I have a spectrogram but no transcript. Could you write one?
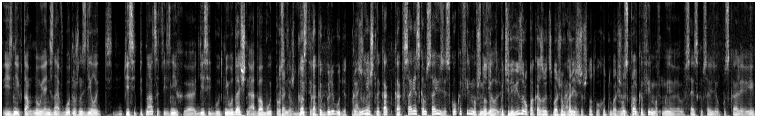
Из них там, ну, я не знаю, в год нужно сделать 10-15, из них 10 э, будут неудачные, а 2 будут просто Конечно, быстрые. Как, как и в Голливуде происходит. Конечно, как, как в Советском Союзе. Сколько фильмов что-то мы делали? по телевизору показывается в большом Конечно. количестве, что-то выходит на большой Ну, сколько фильмов мы в Советском Союзе выпускали. И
